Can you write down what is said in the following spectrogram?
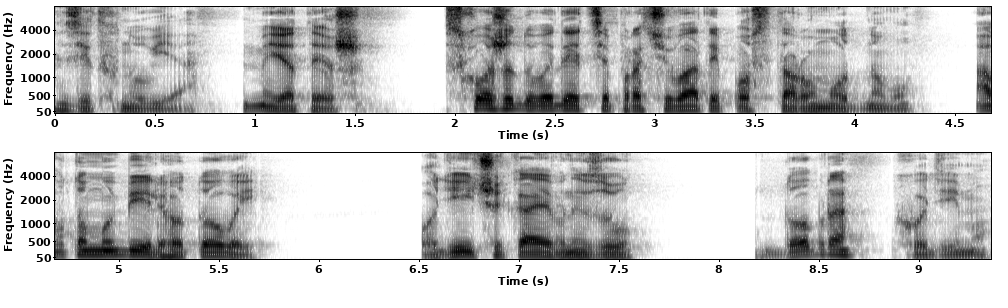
зітхнув я. Я теж. Схоже, доведеться працювати по старомодному. Автомобіль готовий. Водій чекає внизу. Добре, ходімо.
